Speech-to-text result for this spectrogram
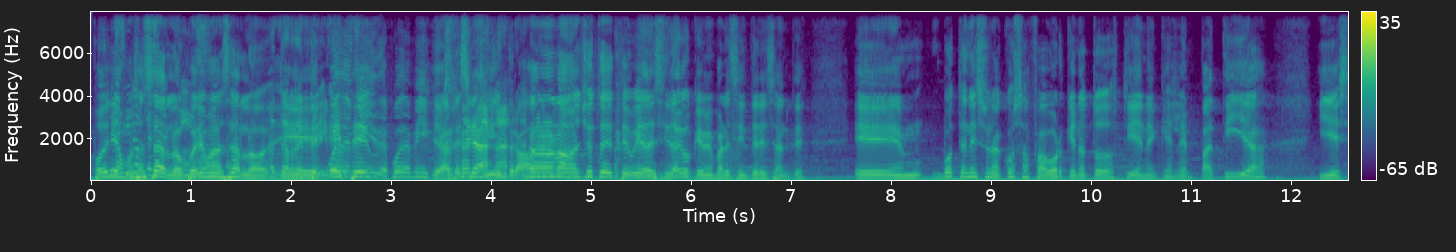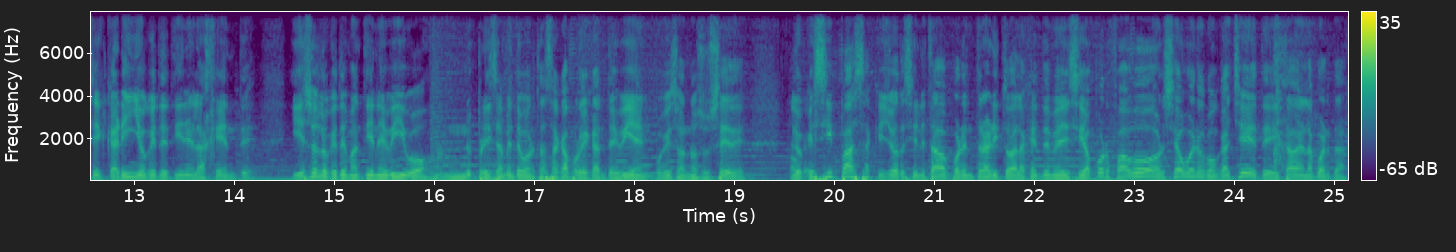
Podríamos decí lo que hacerlo, sentís. podríamos hacerlo. No te Eh. Después, este- de mí, después de mí, que hable sin filtro. no, ahora no, no, yo te, te voy a decir algo que me parece interesante. Eh, vos tenés una cosa a favor que no todos tienen, que es la empatía y es el cariño que te tiene la gente. Y eso es lo que te mantiene vivo, n- precisamente cuando estás acá porque cantes bien, porque eso no sucede. Lo que sí pasa es que yo recién estaba por entrar y toda la gente me decía, por favor, sea bueno con cachete, y estaba en la puerta.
